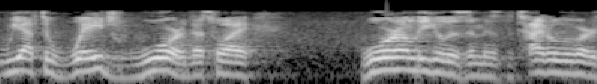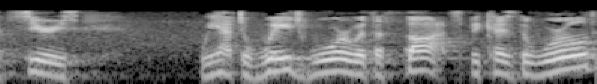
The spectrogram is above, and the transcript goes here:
we have to wage war. That's why War on Legalism is the title of our series. We have to wage war with the thoughts because the world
